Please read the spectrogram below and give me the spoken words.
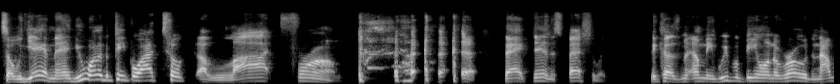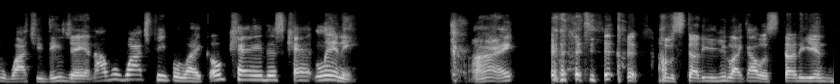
So yeah, man, you're one of the people I took a lot from back then, especially because I mean, we would be on the road and I would watch you DJ and I would watch people like, okay, this cat Lenny. All right. I was studying you like I was studying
